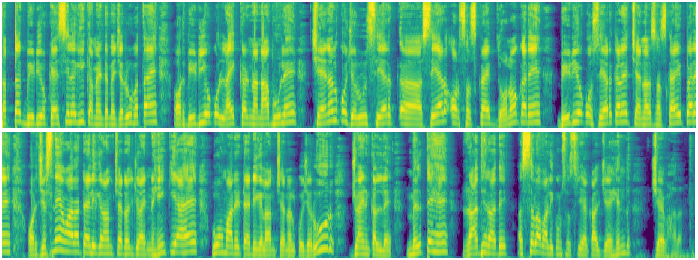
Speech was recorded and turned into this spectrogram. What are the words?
तब तक वीडियो कैसी लगी कमेंट कमेंट में ज़रूर बताएँ और वीडियो को लाइक करना ना भूलें। चैनल को ज़रूर शेयर शेयर और सब्सक्राइब दोनों करें। वीडियो को शेयर करें चैनल सब्सक्राइब करें। और जिसने हमारा टेलीग्राम चैनल ज्वाइन नहीं किया है, वो हमारे टेलीग्राम चैनल को ज़रूर ज्वाइन कर लें। मिलते हैं। राधे राधे। अस्सलाम वालेकुम। सत जय हिंद। जय भारत।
